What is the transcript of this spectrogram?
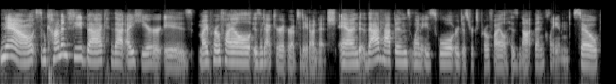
Now, some common feedback that I hear is my profile isn't accurate or up to date on niche. And that happens when a school or district's profile has not been claimed. So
